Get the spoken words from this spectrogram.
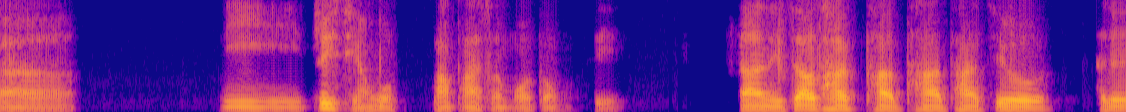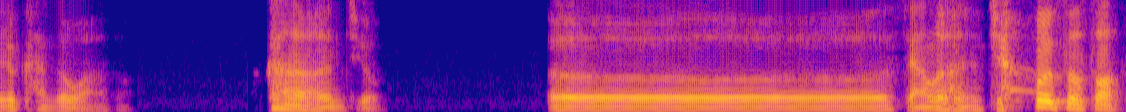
呃，你最喜欢我爸爸什么东西？啊，你知道他他他他就他就看着我，看了很久，呃，想了很久，说 说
